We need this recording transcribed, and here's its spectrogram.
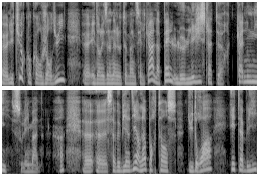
euh, les Turcs encore aujourd'hui, et dans les annales ottomanes c'est le cas, l'appellent le législateur, Kanouni Suleiman. Hein. ça veut bien dire l'importance du droit établi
